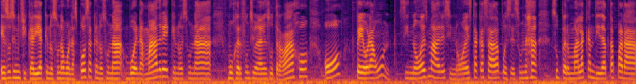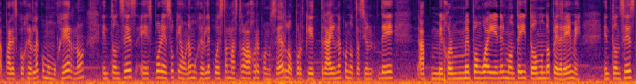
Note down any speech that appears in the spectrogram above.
eso significaría que no es una buena esposa, que no es una buena madre, que no es una mujer funcional en su trabajo o peor aún, si no es madre, si no está casada, pues es una súper mala candidata para, para escogerla como mujer, ¿no? Entonces es por eso que a una mujer le cuesta más trabajo reconocerlo, porque trae una connotación de mejor me pongo ahí en el monte y todo el mundo apedreme. Entonces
